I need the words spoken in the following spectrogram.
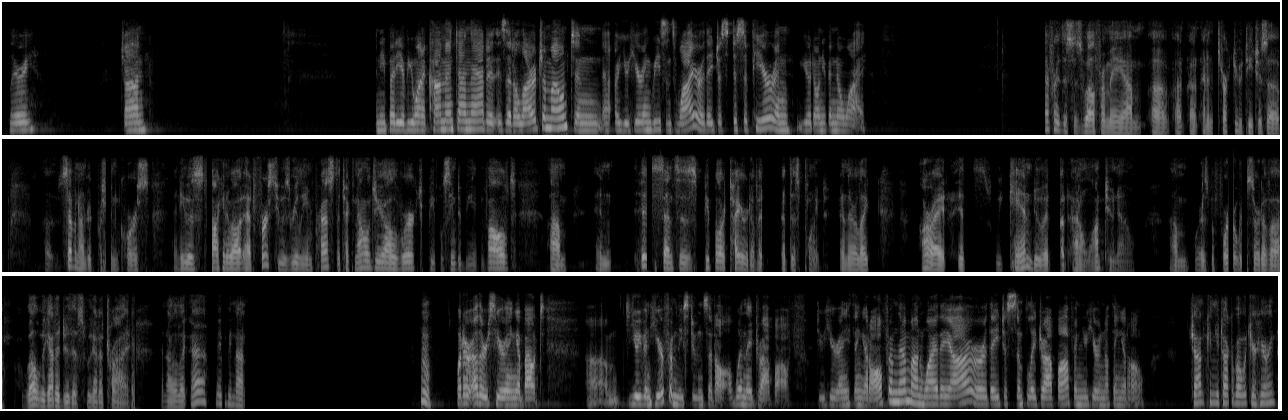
Larry? John? Anybody of you want to comment on that? Is it a large amount and uh, are you hearing reasons why or they just disappear and you don't even know why? I've heard this as well from a, um, uh, an instructor who teaches a, a 700 person course, and he was talking about at first he was really impressed. The technology all worked, people seemed to be involved, um, and his sense is people are tired of it at this point, and they're like, all right, it's we can do it, but I don't want to now. Um, whereas before it was sort of a, well, we got to do this, we got to try, and now they're like, eh, maybe not. Hmm. What are others hearing about? Um, do you even hear from these students at all when they drop off? Do you hear anything at all from them on why they are, or they just simply drop off and you hear nothing at all? John, can you talk about what you're hearing?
